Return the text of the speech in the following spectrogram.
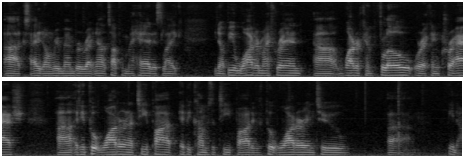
because I don't remember right now, the top of my head, it's like, you know, be water, my friend. Uh, water can flow or it can crash. Uh, if you put water in a teapot, it becomes a teapot. If you put water into, um, you know,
